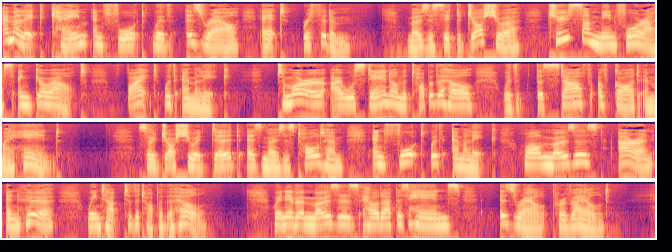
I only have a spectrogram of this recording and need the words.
Amalek came and fought with Israel at Rephidim. Moses said to Joshua, Choose some men for us and go out, fight with Amalek. Tomorrow I will stand on the top of the hill with the staff of God in my hand. So Joshua did as Moses told him and fought with Amalek, while Moses, Aaron, and Hur went up to the top of the hill. Whenever Moses held up his hands, Israel prevailed.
